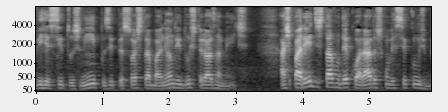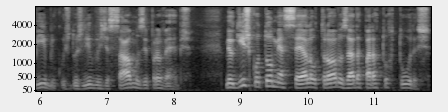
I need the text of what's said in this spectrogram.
Vi recintos limpos e pessoas trabalhando industriosamente. As paredes estavam decoradas com versículos bíblicos dos livros de Salmos e Provérbios. Meu guia escutou-me a cela outrora usada para torturas.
